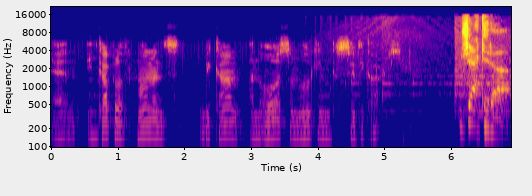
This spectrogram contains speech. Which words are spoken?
and in couple of moments become an awesome looking city cars. Jack it up.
